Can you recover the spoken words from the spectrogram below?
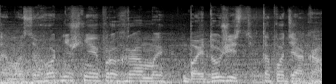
Тема сьогоднішньої програми байдужість та подяка.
